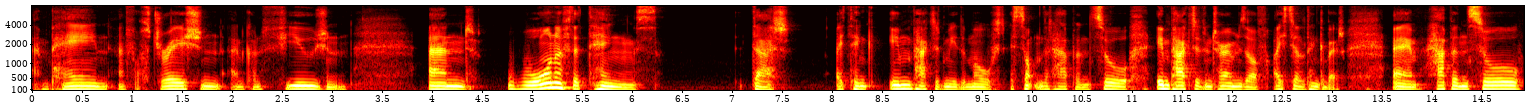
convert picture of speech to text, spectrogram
and pain and frustration and confusion. And one of the things that I think impacted me the most is something that happened so impacted in terms of I still think about um happened so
